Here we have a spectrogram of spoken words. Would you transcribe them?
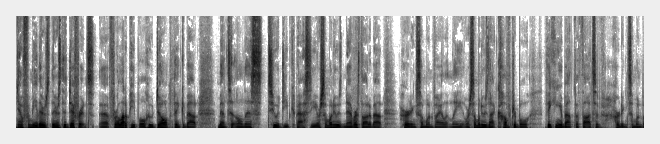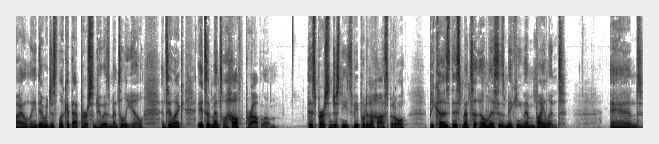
you know, for me, there's there's the difference. Uh, for a lot of people who don't think about mental illness to a deep capacity, or someone who has never thought about hurting someone violently, or someone who's not comfortable thinking about the thoughts of hurting someone violently, they would just look at that person who is mentally ill and say, like, it's a mental health problem. This person just needs to be put in a hospital because this mental illness is making them violent. And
